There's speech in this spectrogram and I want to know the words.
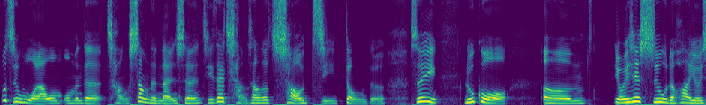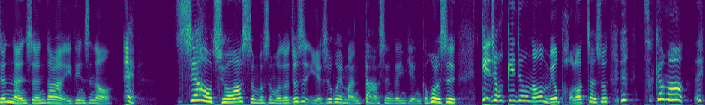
不止我啦，我我们的场上的男生，其实在场上都超级懂的，所以如果嗯。呃有一些失误的话，有一些男生当然一定是那种，哎、欸，接好球啊，什么什么的，就是也是会蛮大声跟严格，或者是给球给球，然后没有跑到站说，哎、欸，这干嘛？哎、欸，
